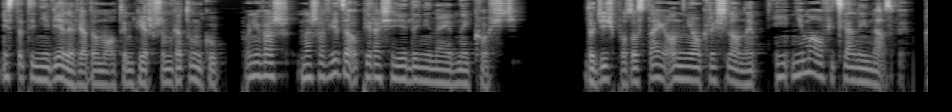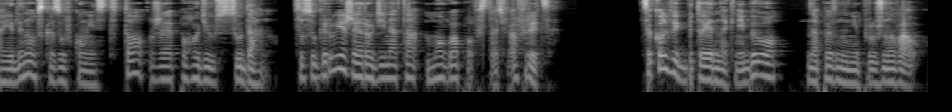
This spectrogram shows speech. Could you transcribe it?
Niestety niewiele wiadomo o tym pierwszym gatunku, ponieważ nasza wiedza opiera się jedynie na jednej kości. Do dziś pozostaje on nieokreślony i nie ma oficjalnej nazwy, a jedyną wskazówką jest to, że pochodził z Sudanu, co sugeruje, że rodzina ta mogła powstać w Afryce. Cokolwiek by to jednak nie było, na pewno nie próżnowało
